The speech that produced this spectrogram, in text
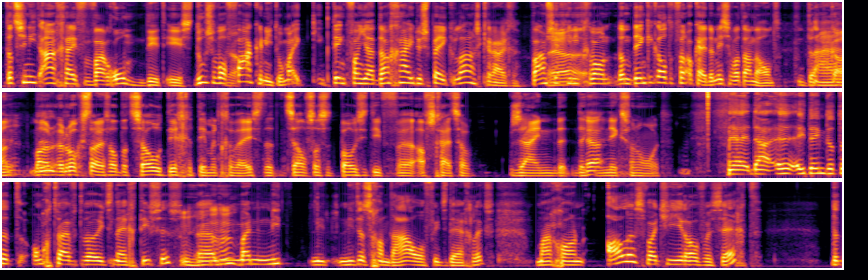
Dat ze niet aangeven waarom dit is. Doen ze wel Ja. vaker niet hoor. Maar ik, ik denk van ja, dan ga je dus speculaas krijgen. Waarom zeg je niet gewoon. Dan denk ik altijd van oké, dan is er wat aan de hand. Dat kan. Maar de- Rockstar is altijd zo dichtgetimmerd geweest. Dat het zelfs als het positief afscheid zou zijn, dat, dat Ja. je er niks van hoort. Ja, nou, eh, ik denk dat het ongetwijfeld wel iets negatiefs is. Mhm. Eh, Mhm. Maar niet, niet, niet een schandaal of iets dergelijks. Maar gewoon alles wat je hierover zegt... Dat,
